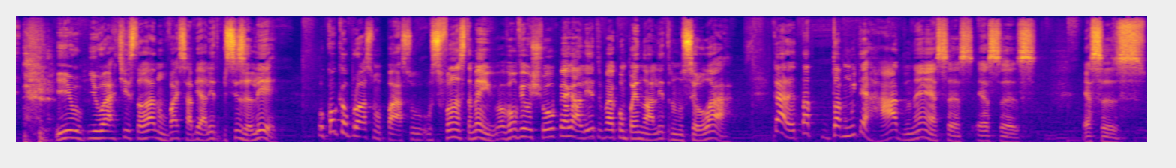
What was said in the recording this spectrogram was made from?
e, o, e o artista lá não vai saber a letra, precisa ler. Qual que é o próximo passo? Os fãs também vão ver o show, pega a letra e vai acompanhando a letra no celular? Cara, tá, tá muito errado, né? Essas. Essas. Essas.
